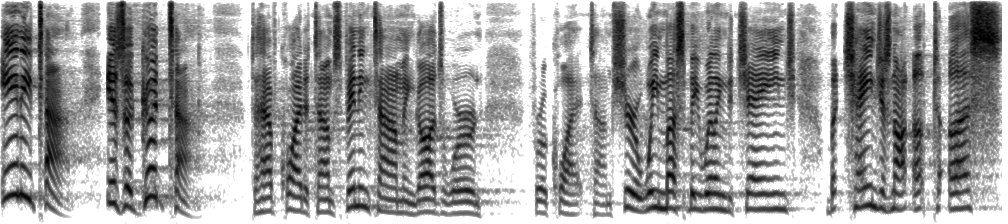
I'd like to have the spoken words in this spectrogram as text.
anytime is a good time to have quiet a time, spending time in God's Word for a quiet time. Sure, we must be willing to change, but change is not up to us.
